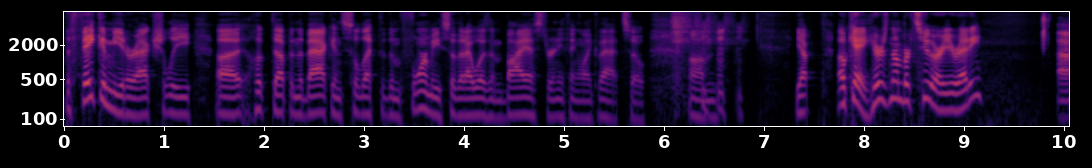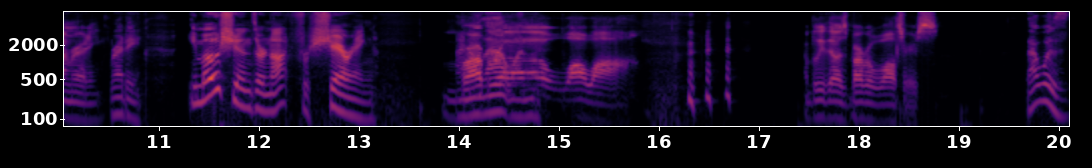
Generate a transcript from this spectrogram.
the fake-o-meter actually uh, hooked up in the back and selected them for me so that I wasn't biased or anything like that. So, um, yep. Okay, here's number two. Are you ready? I'm ready. Ready. Emotions are not for sharing. I know that Barbara one. Wawa. I believe that was Barbara Walters. That was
